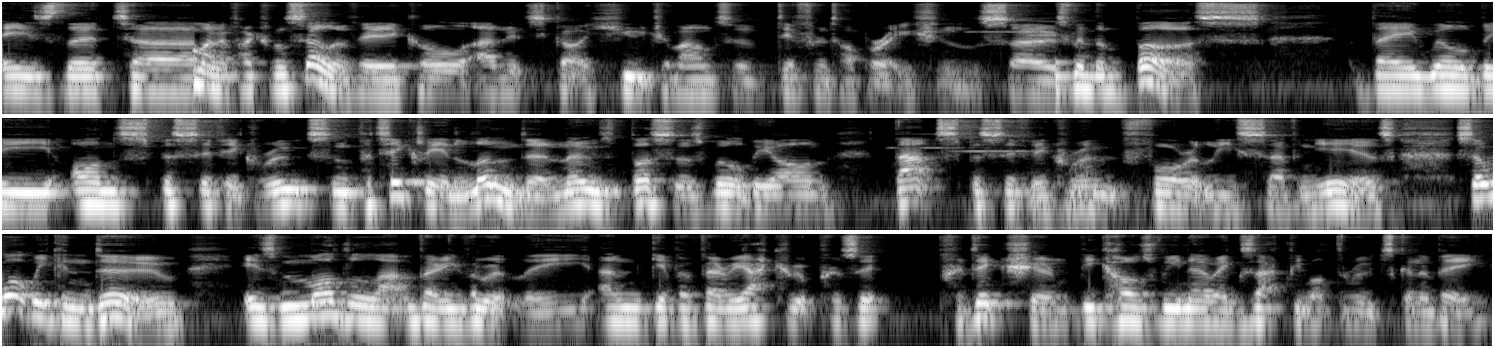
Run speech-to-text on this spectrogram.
is that uh, a manufacturer will sell a vehicle and it's got a huge amount of different operations. So with the bus, they will be on specific routes, and particularly in London, those buses will be on that specific route for at least seven years. So, what we can do is model that very accurately and give a very accurate prediction because we know exactly what the route's going to be.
